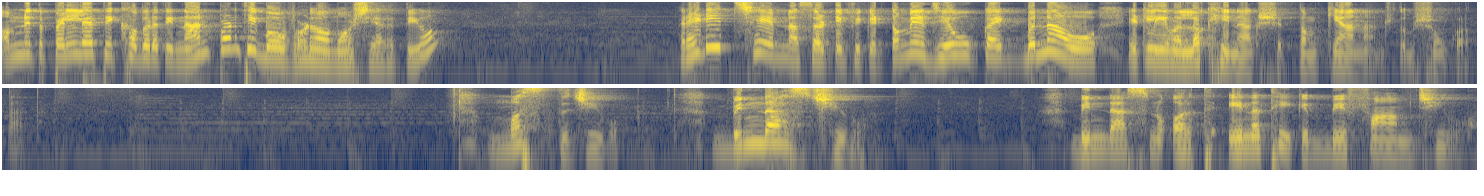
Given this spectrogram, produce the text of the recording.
અમને તો પહેલેથી ખબર હતી, નાનપણથી બહુ ભણવામાં હોશિયાર હતી હો. રેડી જ છે એમના સર્ટિફિકેટ તમે જેવું કંઈક બનાવો, એટલે એમાં લખી નાખશે. તમે ક્યાં ના તમે શું કરતા હતા? મસ્ત જીવો. બિંદાસ જીવો. બિંદાસનો અર્થ એ નથી કે બેફામ જીવો.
